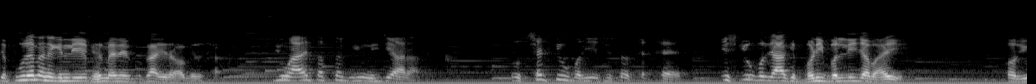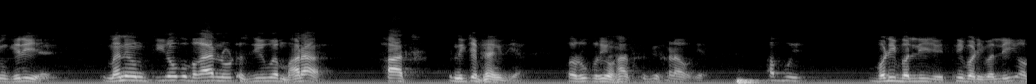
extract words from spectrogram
जब पूरे मैंने गिन लिए, फिर मैंने कहा इधर आओ मेरे साथ। यूँ आए, तब तक यूँ नीचे आ रहा था। तो सेट के ऊपर ये जिस तरह सेट है, इसके ऊपर जाके बड़ी बल्ली जब आई और यूँ गिरी है। मैंने उन तीनों को बगैर नोटिस दिए हुए मारा, हाथ नीचे फेंक दिया और ऊपर यूँ हाथ करके खड़ा हो गया। अब वो बड़ी बल्ली जो इतनी बड़ी बल्ली और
